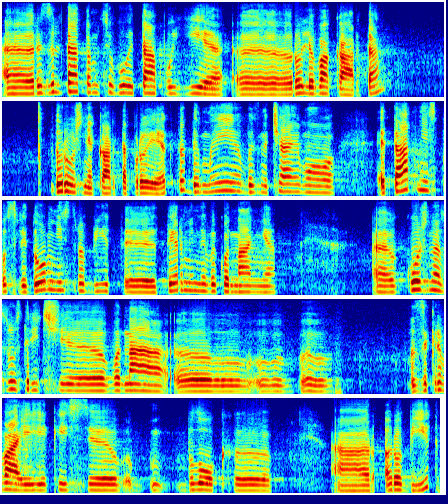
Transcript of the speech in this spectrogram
Е, Результатом цього етапу є е, рольова карта, дорожня карта проєкту, де ми визначаємо етапність, послідовність робіт, е, терміни виконання. Кожна зустріч вона закриває якийсь блок робіт.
